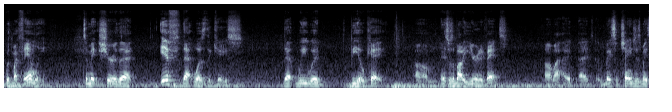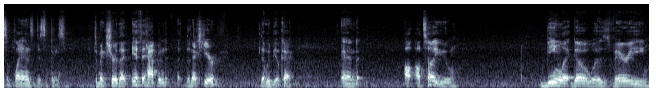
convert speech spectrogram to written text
with my family to make sure that if that was the case, that we would be okay. Um, this was about a year in advance. Um, I, I, I made some changes, made some plans, did some things to make sure that if it happened the next year, that we'd be okay. And I'll, I'll tell you, being let go was very.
